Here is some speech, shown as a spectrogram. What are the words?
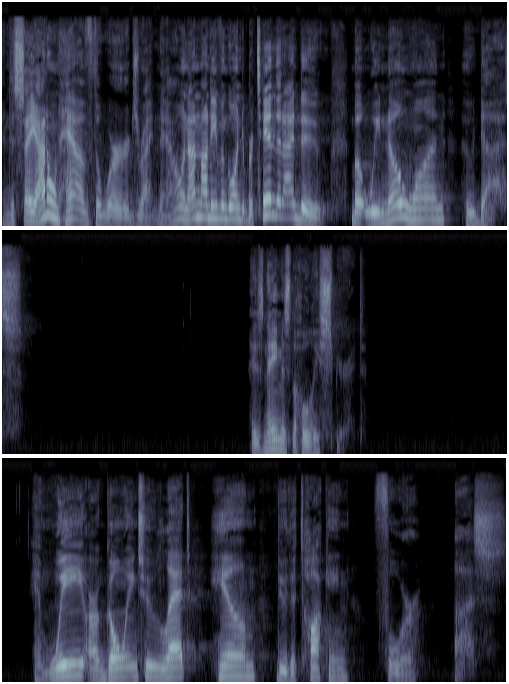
and to say, I don't have the words right now, and I'm not even going to pretend that I do, but we know one who does. His name is the Holy Spirit. And we are going to let Him do the talking for us.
